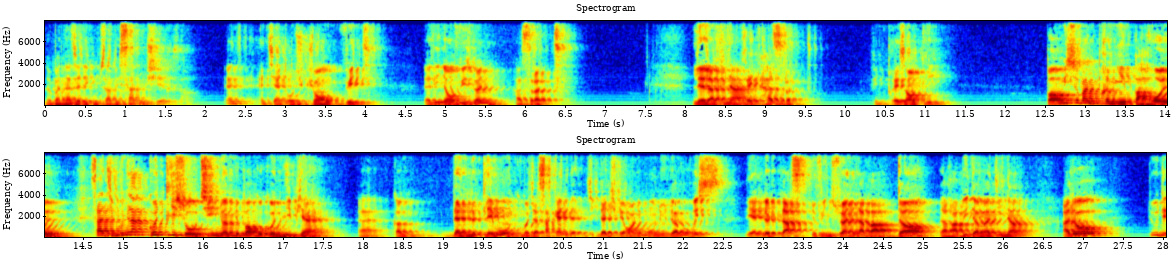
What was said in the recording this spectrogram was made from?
Le banane, dit comme ça, mais ça, nous cher, ça. une petite introduction vite. La ligne en vision Hazrat. La fin arrête Hazrat. Fin présente. Parmi ce premier parole, ça dit, mon là, côté li sorti, nous ne pas encore connu bien, hein, comme dans les mondes, comment dire, chacun a différents les mondes, nous, à Maurice, il y a une place, nous finissons là-bas, dans l'Arabie de Madina. Alors, tout de,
